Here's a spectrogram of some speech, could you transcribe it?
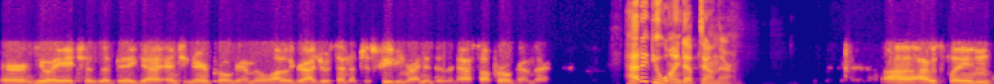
or UAH has a big uh, engineering program, and a lot of the graduates end up just feeding right into the NASA program there. How did you wind up down there? Uh, I was playing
